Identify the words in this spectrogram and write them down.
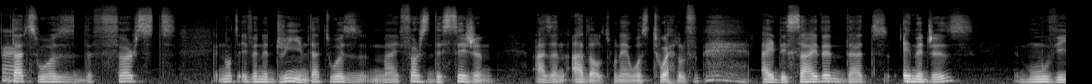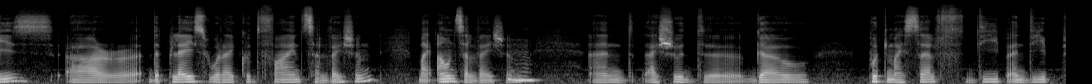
First. That was the first, not even a dream, that was my first decision as an adult when I was 12, I decided that images, movies are the place where I could find salvation, my own salvation, mm-hmm. and I should uh, go put myself deep and deep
